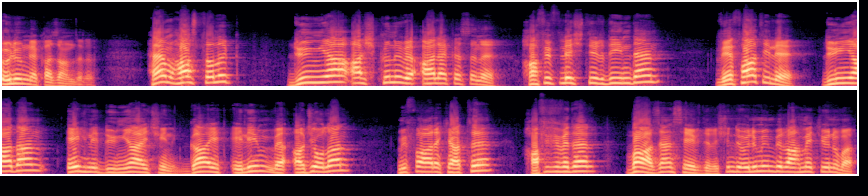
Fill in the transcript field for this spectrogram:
ölümle kazandırır. Hem hastalık dünya aşkını ve alakasını hafifleştirdiğinden vefat ile dünyadan ehli dünya için gayet elim ve acı olan müfarekatı hafif eder, bazen sevdirir. Şimdi ölümün bir rahmet yönü var.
